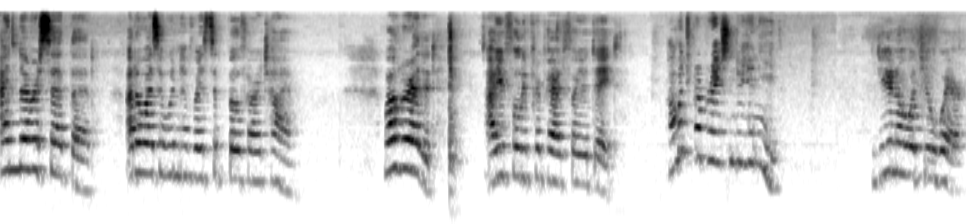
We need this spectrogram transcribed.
I never said that. Otherwise I wouldn't have wasted both our time. While we're at it, are you fully prepared for your date? How much preparation do you need? Do you know what you'll wear?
